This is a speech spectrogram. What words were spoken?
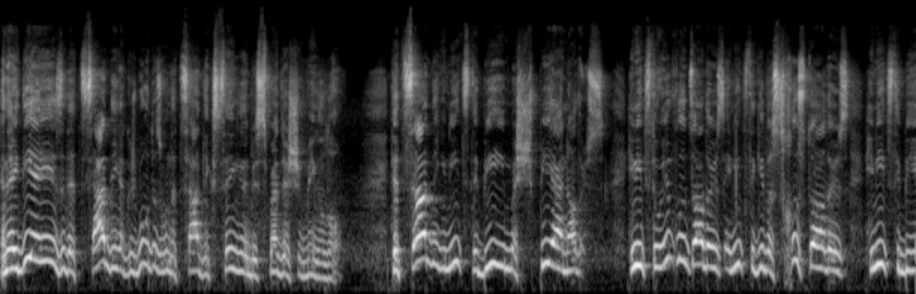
And the idea is that the tzaddik, HaKadosh does when the tzaddik sing and bespread should being alone. The tzaddik needs to be mashpia on others. He needs to influence others. He needs to give a schus to others. He needs to be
